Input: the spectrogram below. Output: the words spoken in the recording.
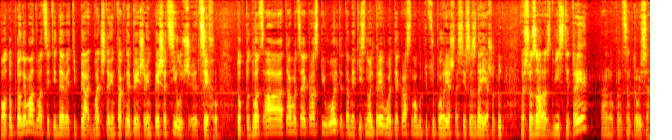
О, тобто нема 29,5. Бачите, він так не пише. Він пише цілу цифру. Тобто 20, а там оце якраз піввольти, там якісь 0,3 вольти, якраз, мабуть, цю погрешність і создає, що тут ось що зараз 203. А ну концентруйся.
